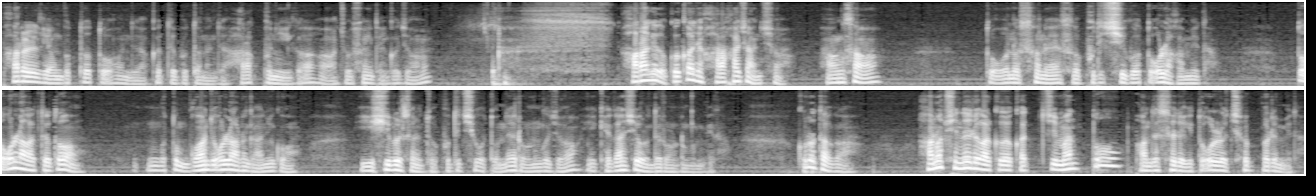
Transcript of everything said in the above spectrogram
8월 경부터 또 이제 그때부터는 이제 하락 분위기가 조성이 된 거죠. 하락에도 끝까지 하락하지 않죠. 항상 또 어느 선에서 부딪히고 또 올라갑니다. 또 올라갈 때도 뭐 또 무한정 올라가는 게 아니고 21선에 또 부딪히고 또 내려오는 거죠. 이 계단식으로 내려오는 겁니다. 그러다가 한없이 내려갈 것 같지만 또 반대 세력이 또 올려쳐 버립니다.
